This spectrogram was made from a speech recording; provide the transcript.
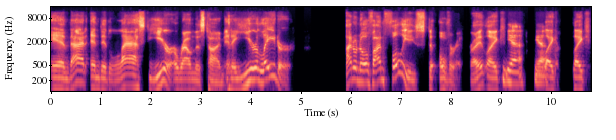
And that ended last year around this time. And a year later, I don't know if I'm fully st- over it, right? Like, yeah, yeah. Like, like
